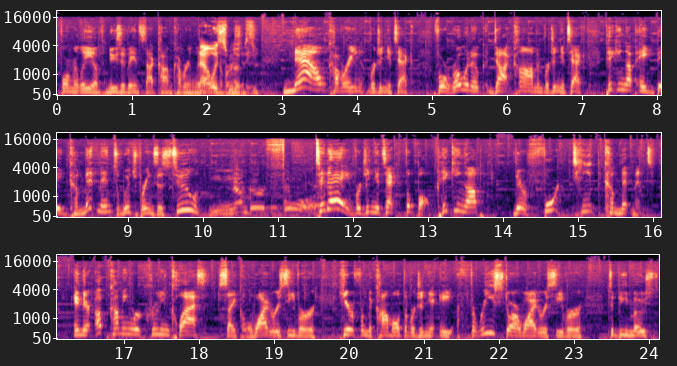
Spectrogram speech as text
formerly of NewsAdvance.com, covering Liberty that was University, smooth. now covering Virginia Tech for Roanoke.com and Virginia Tech, picking up a big commitment, which brings us to number four. Today, Virginia Tech football picking up their 14th commitment in their upcoming recruiting class cycle. A wide receiver here from the Commonwealth of Virginia, a three star wide receiver to be most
